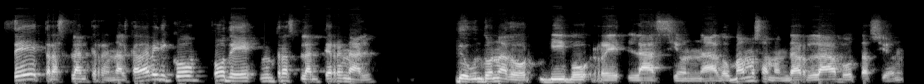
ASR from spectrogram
C, trasplante renal cadavérico. O D, un trasplante renal de un donador vivo relacionado. Vamos a mandar la votación.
